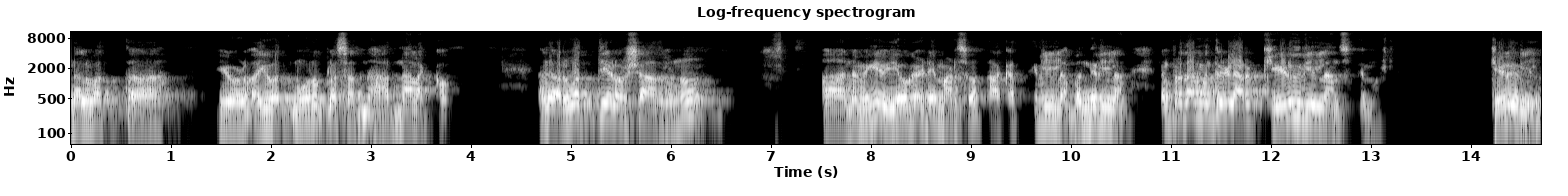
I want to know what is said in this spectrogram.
ನಲವತ್ತ ಏಳು, ಐವತ್ಮೂರು ಪ್ಲಸ್ ಹದ್ನಾ, ಹದಿನಾಲ್ಕು. ಅಂದ್ರೆ ಅರವತ್ತೇಳು ವರ್ಷ ಆದ್ರೂ ನಮಗೆ ಯೋಗ ಡೇ ಮಾಡಿಸೋ ತಾಕತ್ ಇರ್ಲಿಲ್ಲ, ಬಂದಿರ್ಲಿಲ್ಲ. ನಮ್ಮ ಪ್ರಧಾನ ಮಂತ್ರಿಗಳು ಯಾರು ಕೇಳೂ ಇರ್ಲಿಲ್ಲ ಅನ್ಸುತ್ತೆ ಮೋಸ್ಟ್ಲಿ ಕೇಳೂ ಇರ್ಲಿಲ್ಲ.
